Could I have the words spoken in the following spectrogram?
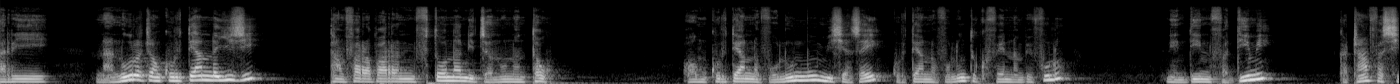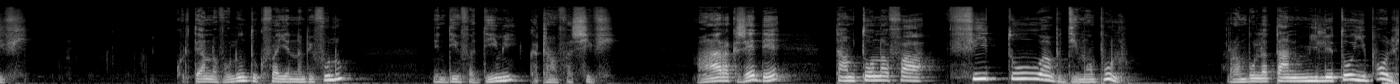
Ary nanoratra ny Korintiana izy, Tamin'ny faraparan'ny fotoana nijanonany tao. Ao amin'ny Korintiana voalohony moa misy an'izay, Korintiana voalohony toko fahenina ambin'ny folo, ny andininy fahadimy ka hatramin'ny fahasivy. Korintiana voalohany toko fahenina ambin'ny folo, ny andininy fahadimy ka hatramin'ny fahasivy. Manaraka izay dia tamin'ny taona fahafito amby dimampolo Raha mbola tany Mileto i Paoly,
